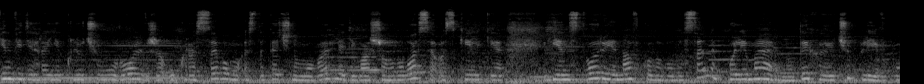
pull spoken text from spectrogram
він відіграє ключову роль вже у красивому естетичному вигляді вашого волосся, оскільки він створює навколо волосини полімерну дихаючу плівку,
